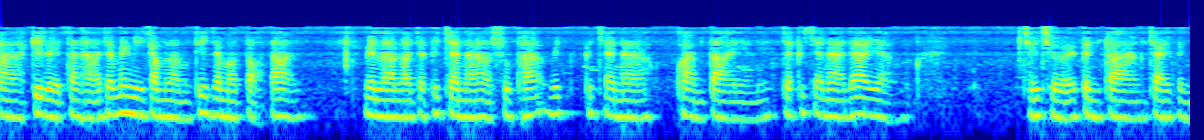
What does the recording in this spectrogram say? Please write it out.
มากิเลสตัณหาจะไม่มีกำลังที่จะมาต่อต้าน เวลาเราจะพิจารณาสุภาวิพิจารณาความตายอย่างนี้ จะพิจารณาได้อย่าง เฉยๆเป็นกลางใจเป็น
